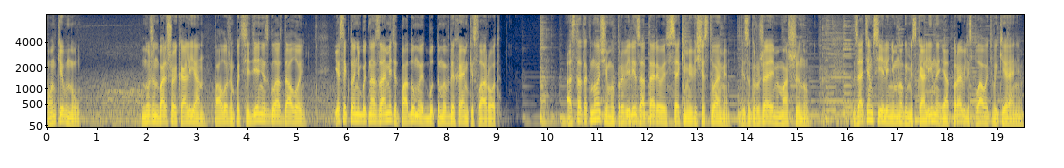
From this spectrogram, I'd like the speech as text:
Он кивнул. «Нужен большой кальян. Положим под сиденье с глаз долой. Если кто-нибудь нас заметит, подумает, будто мы вдыхаем кислород». Остаток ночи мы провели, затариваясь всякими веществами и загружая ими машину. Затем съели немного мескалины и отправились плавать в океане.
